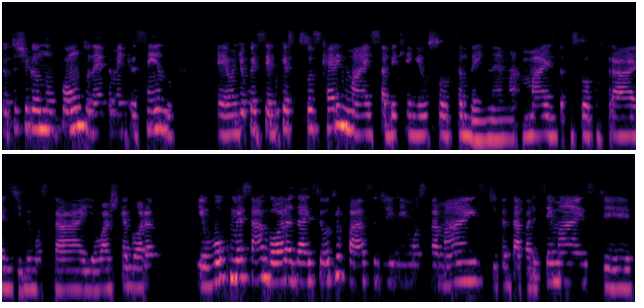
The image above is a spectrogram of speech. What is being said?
eu estou chegando num ponto, né, também crescendo, é onde eu percebo que as pessoas querem mais saber quem eu sou também, né? Mais da pessoa por trás, de me mostrar. E eu acho que agora eu vou começar agora a dar esse outro passo de me mostrar mais, de tentar aparecer mais, de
